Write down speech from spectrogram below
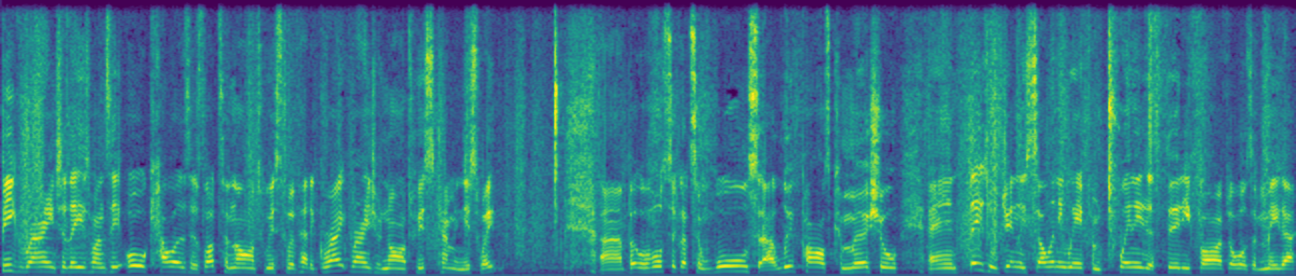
big range of these ones here, all colours, there's lots of nylon twists. We've had a great range of nylon twists coming this week. Uh, but we've also got some walls, uh, loop piles, commercial, and these will generally sell anywhere from 20 to $35 a metre,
